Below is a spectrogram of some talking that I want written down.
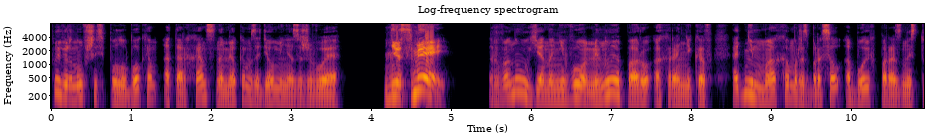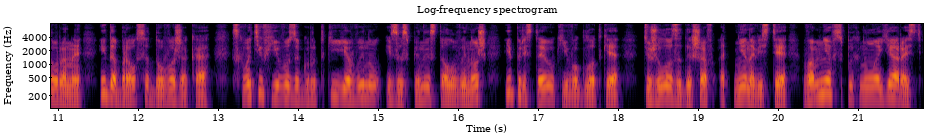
Повернувшись полубоком, Атархан с намеком задел меня за живое. «Не смей!» Рванул я на него, минуя пару охранников. Одним махом разбросал обоих по разные стороны и добрался до вожака. Схватив его за грудки, я вынул из-за спины столовый нож и приставил к его глотке. Тяжело задышав от ненависти, во мне вспыхнула ярость,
